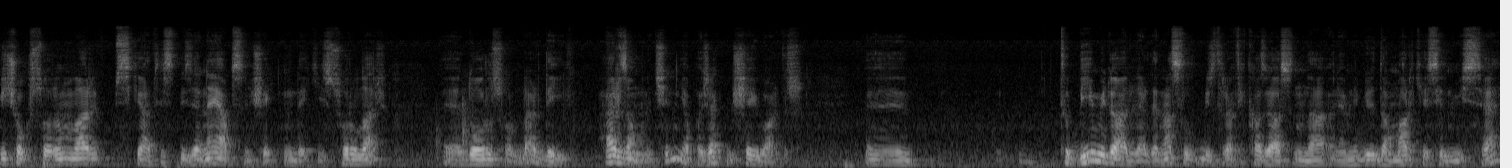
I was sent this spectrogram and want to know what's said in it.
birçok sorun var, psikiyatrist bize ne yapsın şeklindeki sorular e, doğru sorular değil. Her zaman için yapacak bir şey vardır. E, tıbbi müdahalelerde nasıl bir trafik kazasında önemli bir damar kesilmişse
